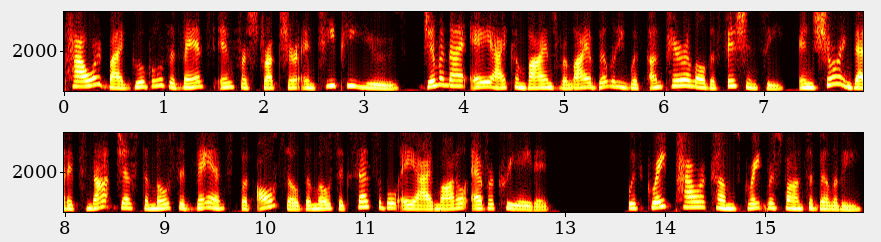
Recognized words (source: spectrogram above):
Powered by Google's advanced infrastructure and TPUs, Gemini AI combines reliability with unparalleled efficiency, ensuring that it's not just the most advanced but also the most accessible AI model ever created. With great power comes great responsibility.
